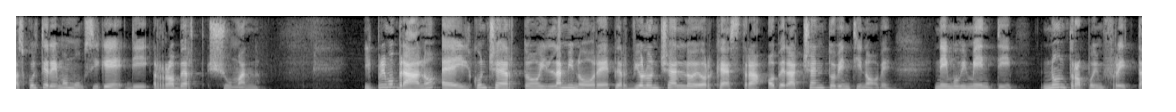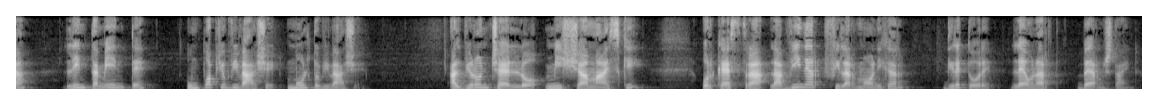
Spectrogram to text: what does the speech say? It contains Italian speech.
ascolteremo musiche di Robert Schumann. Il primo brano è il concerto in La minore per violoncello e orchestra, opera 129, nei movimenti non troppo in fretta, lentamente, un po' più vivace, molto vivace. Al violoncello Misha Maisky, Orchestra la Wiener Philharmoniker, direttore Leonard Bernstein.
